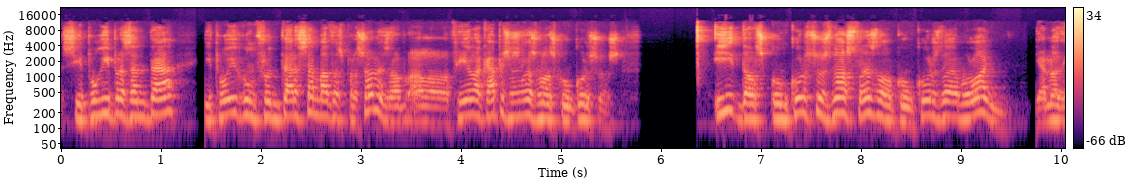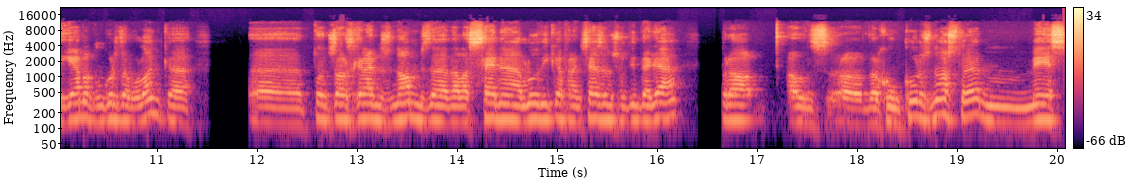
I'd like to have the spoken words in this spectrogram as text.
s'hi pugui presentar i pugui confrontar-se amb altres persones. Al, al fi i a la cap, això és el que són els concursos. I dels concursos nostres, del concurs de Bolony, ja no diguem el concurs de Bolony, que eh, tots els grans noms de, de l'escena lúdica francesa han sortit d'allà, però els, el del concurs nostre, més,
